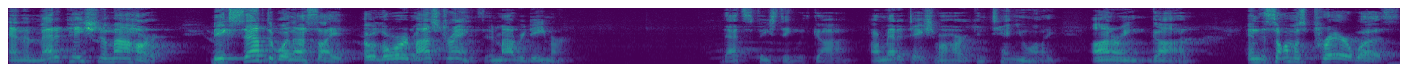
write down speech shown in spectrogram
and the meditation of my heart be acceptable in thy sight, O Lord, my strength and my redeemer. That's feasting with God. Our meditation of our heart continually honoring God. And the psalmist's prayer was,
